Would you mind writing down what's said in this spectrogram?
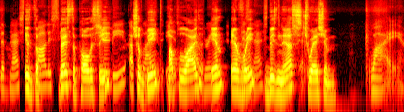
the best is the policy best should policy be should be applied in applied every in every business business situation. situation. Why?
